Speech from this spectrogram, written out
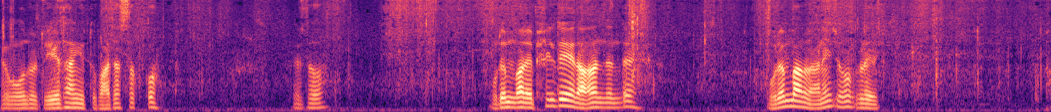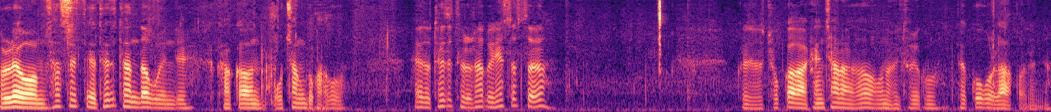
그리고 오늘도 예상이 또 맞았었고 그래서 오랜만에 필드에 나왔는데 오랜만은 아니죠. 원래 벌레웜 샀을 때 테스트 한다고 이제 가까운 오창도 가고 해서 테스트를 하긴 했었어요. 그래서 조과가 괜찮아서 오늘 들고 배꼽을 나왔거든요.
